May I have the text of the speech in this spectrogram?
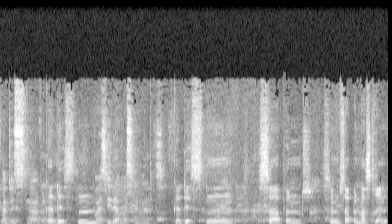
Gardisten einfach. Gardisten, Weiß jeder, was gemeint ist. Gardisten, Serpent. Ist im Serpent was drin?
